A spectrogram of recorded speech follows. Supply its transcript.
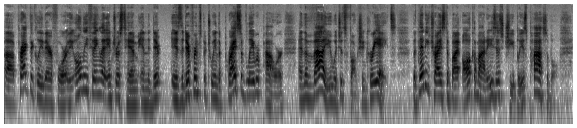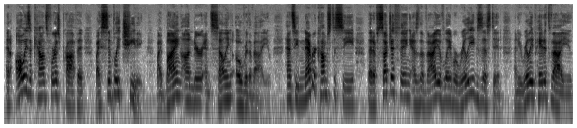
Uh, practically, therefore, the only thing that interests him in the di- is the difference between the price of labor power and the value which its function creates. But then he tries to buy all commodities as cheaply as possible, and always accounts for his profit by simply cheating, by buying under and selling over the value. Hence, he never comes to see that if such a thing as the value of labor really existed and he really paid its value,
